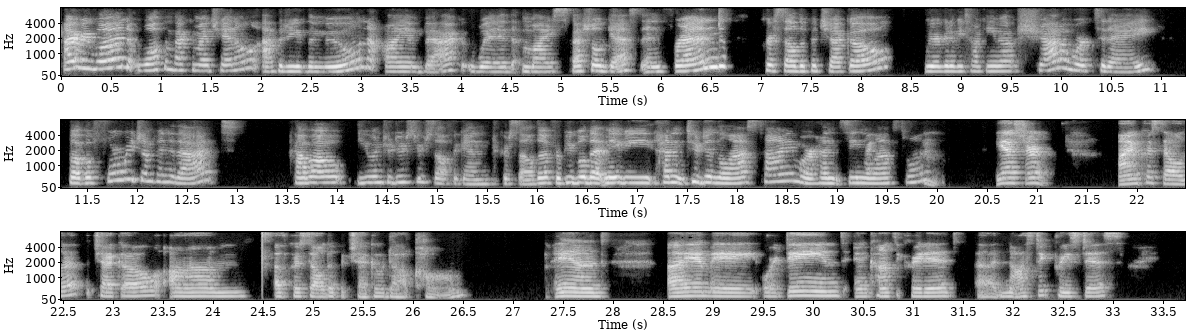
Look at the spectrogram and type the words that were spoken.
Hi everyone, welcome back to my channel, Apogee of the Moon. I am back with my special guest and friend, Chriselda Pacheco. We are going to be talking about shadow work today. But before we jump into that, how about you introduce yourself again, Chriselda, for people that maybe hadn't tuned in the last time or hadn't seen the last one? Yeah, sure. I'm Chriselda Pacheco um, of chriseldapacheco.com. And I am a ordained and consecrated uh, Gnostic priestess.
